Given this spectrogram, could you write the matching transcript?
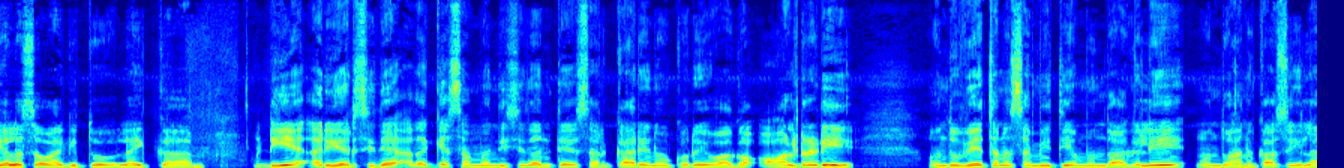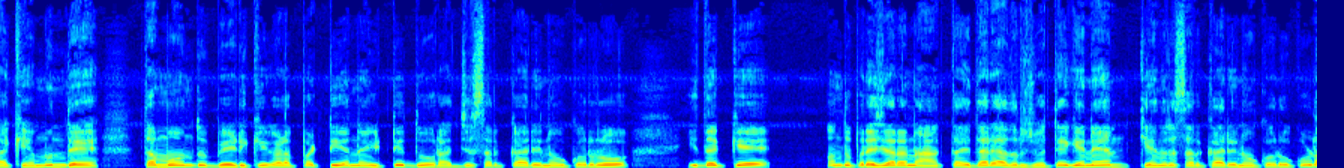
ಕೆಲಸವಾಗಿತ್ತು. ಲೈಕ್ ಡಿ ಎ ಅರಿಯರ್ಸ್ ಇದೆ. ಅದಕ್ಕೆ ಸಂಬಂಧಿಸಿದಂತೆ ಸರ್ಕಾರಿ ನೌಕರು ಇವಾಗ ಆಲ್ರೆಡಿ ಒಂದು ವೇತನ ಸಮಿತಿಯ ಮುಂದಾಗಲಿ, ಒಂದು ಹಣಕಾಸು ಇಲಾಖೆಯ ಮುಂದೆ ತಮ್ಮ ಒಂದು ಬೇಡಿಕೆಗಳ ಪಟ್ಟಿಯನ್ನು ಇಟ್ಟಿದ್ದು ರಾಜ್ಯ ಸರ್ಕಾರಿ ನೌಕರರು. ಇದಕ್ಕೆ ಒಂದು ಪ್ರೆಷರನ್ನು ಹಾಕ್ತಾ ಇದ್ದಾರೆ. ಅದರ ಜೊತೆಗೇನೆ ಕೇಂದ್ರ ಸರ್ಕಾರಿ ನೌಕರರು ಕೂಡ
